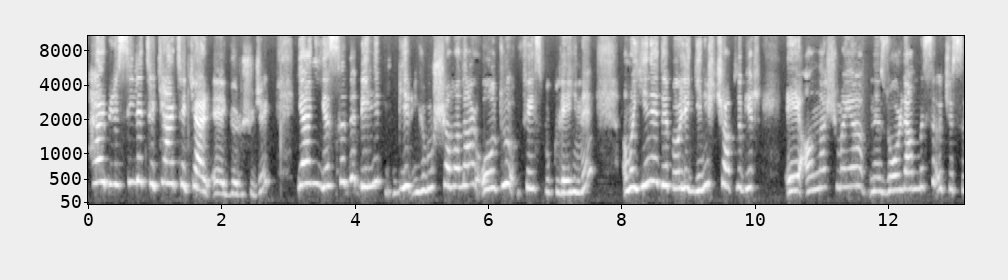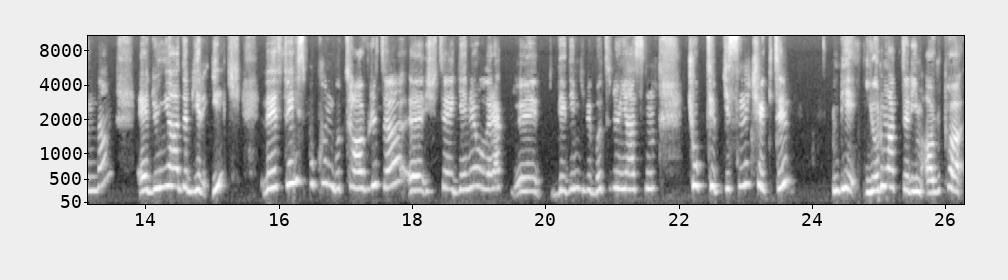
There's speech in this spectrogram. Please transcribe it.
her birisiyle teker teker e, görüşecek. Yani yasada belli bir yumuşamalar oldu Facebook lehine ama yine de böyle geniş çaplı bir e, anlaşmaya zorlanması açısından e, dünyada bir ilk ve Facebook'un bu tavrı da e, işte genel olarak e, dediğim gibi Batı dünyasının çok tepkisini çekti bir yorum aktarayım Avrupa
